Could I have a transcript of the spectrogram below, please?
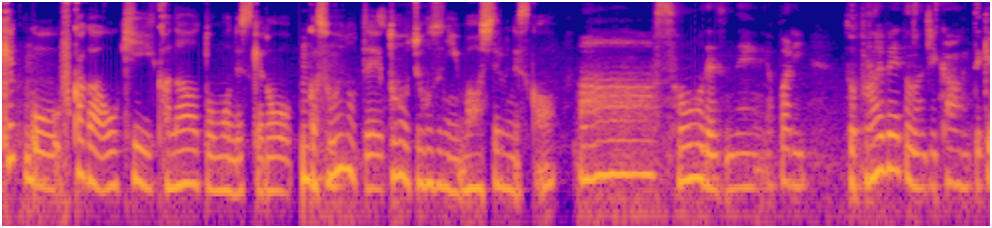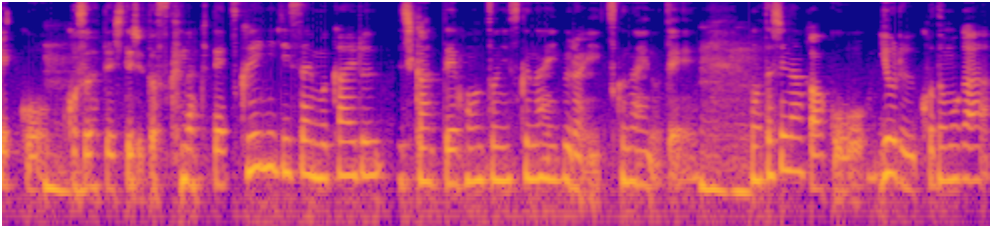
結構負荷が大きいかなと思うんですけど、うん、そういうのってどう上手に回してるんですか？ああそうですね。やっぱりそうプライベートな時間って結構子育てしてると少なくて、うん、机に実際迎える時間って本当に少ないぐらい少ないので、うんうん、私なんかはこう夜子供が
